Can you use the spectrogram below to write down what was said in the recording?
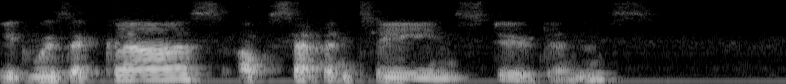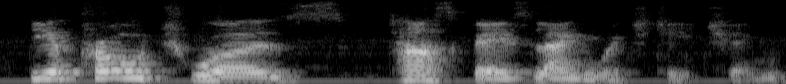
It was a class of 17 students. The approach was task based language teaching,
